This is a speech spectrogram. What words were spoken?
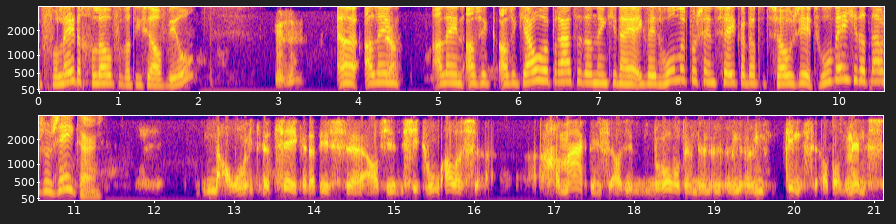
volledig geloven wat hij zelf wil. Mhm. Eh, alleen Ja. alleen als, ik, als ik jou hoor praten, dan denk je... nou ja, ik weet 100% zeker dat het zo zit. Hoe weet je dat nou zo zeker? Nou, hoe weet je dat zeker? Dat is eh, als je ziet hoe alles eh, gemaakt is. Als je bijvoorbeeld een, een, een, een kind of als mens,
